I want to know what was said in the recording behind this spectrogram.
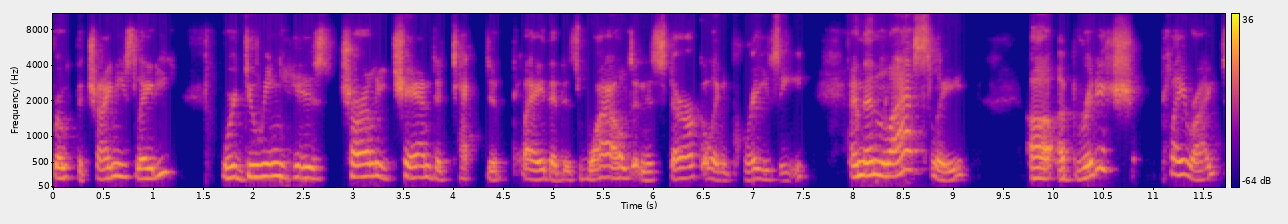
wrote The Chinese Lady, we're doing his Charlie Chan detective play that is wild and hysterical and crazy. And then lastly, uh, a British playwright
